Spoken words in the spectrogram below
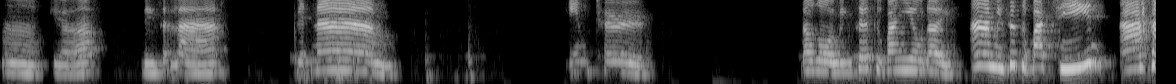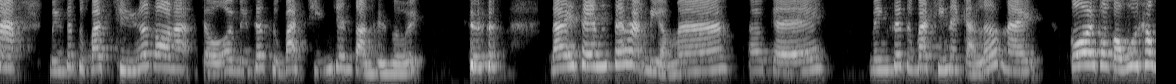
ừ, kìa. Mình sẽ là Việt Nam. Enter. Đâu rồi? Mình xếp thứ bao nhiêu đây? À mình xếp thứ 39 à mình xếp thứ 39 các con ạ. Trời ơi mình xếp thứ 39 trên toàn thế giới. Đây xem xếp hạng điểm mà. Ok mình xếp thứ 39 này cả lớp này. Cô ơi, cô có vui không?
